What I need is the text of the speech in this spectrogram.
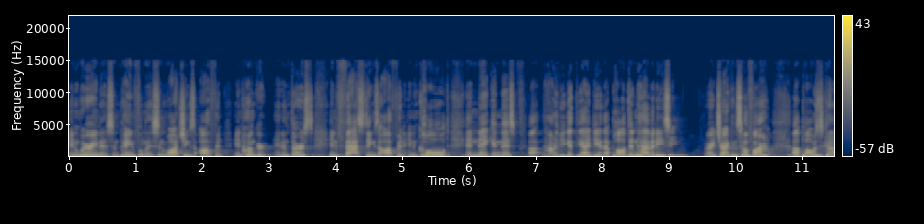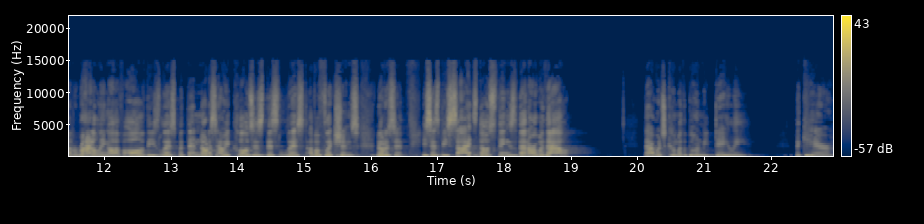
in weariness and painfulness, in watchings often, in hunger and in thirst, in fastings often, in cold and nakedness. Uh, how many of you get the idea that Paul didn't have it easy? Are you tracking so far? Uh, Paul was just kind of rattling off all of these lists. But then notice how he closes this list of afflictions. Notice it. He says, Besides those things that are without, that which cometh upon me daily, the care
